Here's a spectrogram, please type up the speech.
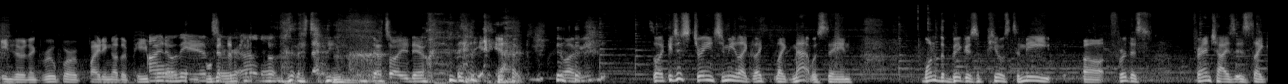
either in a group or fighting other people. I know the We'll answer. the I know. That's, that's all you do. yeah. You know I mean? So like it's just strange to me, like like like Matt was saying, one of the biggest appeals to me uh, for this franchise is like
